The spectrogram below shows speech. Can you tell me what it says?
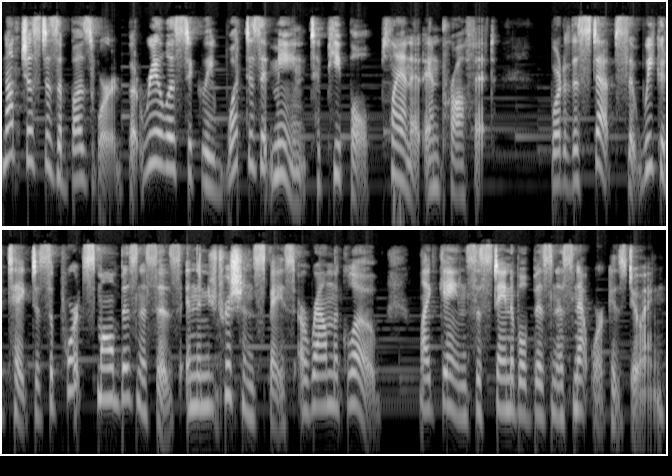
not just as a buzzword, but realistically, what does it mean to people, planet, and profit? What are the steps that we could take to support small businesses in the nutrition space around the globe, like GAIN Sustainable Business Network is doing?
